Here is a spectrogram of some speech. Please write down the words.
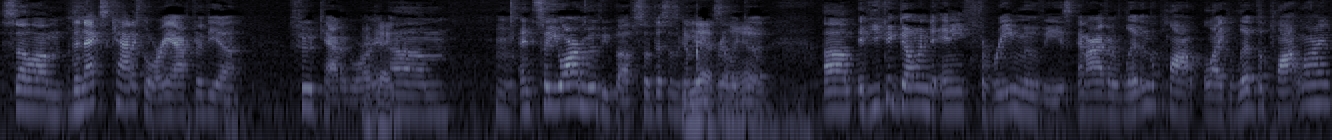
So um, the next category after the uh, food category. Okay. Um, hmm, and so you are a movie buff, so this is gonna Yes, be really good. Um, if you could go into any three movies and either live in the plot, like live the plot line,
